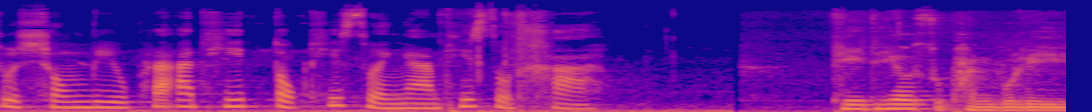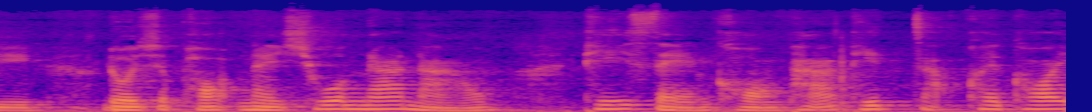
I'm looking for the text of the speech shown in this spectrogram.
จุดชมวิวพระอาทิตย์ตกที่สวยงามที่สุดค่ะ ที่เที่ยวสุพรรณบุรี โดยเฉพาะในช่วงหน้าหนาว ที่แสงของพระอาทิตย์จะค่อย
